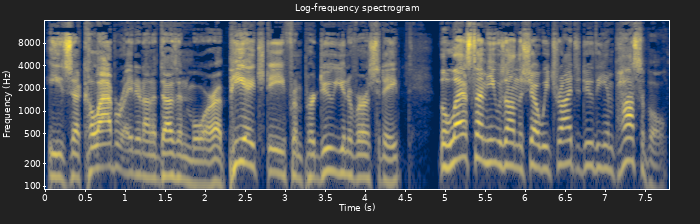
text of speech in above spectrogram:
he's uh, collaborated on a dozen more, a PhD from Purdue University. The last time he was on the show, we tried to do the impossible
